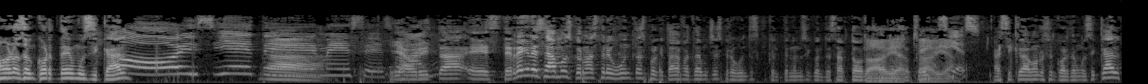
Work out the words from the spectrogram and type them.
Vámonos a un corte musical. Ay, siete Ah. meses. Y Ay. ahorita este, regresamos con más preguntas porque todavía faltan muchas preguntas que tenemos que contestar todos Todavía, nosotros, ¿ok? todavía. Así es. Así que vámonos en corte musical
